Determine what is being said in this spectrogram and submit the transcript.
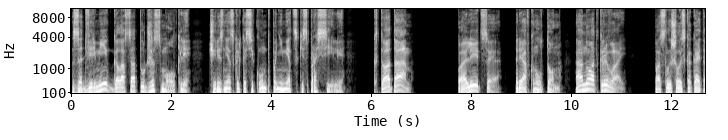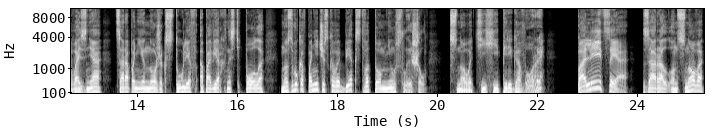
За дверьми голоса тут же смолкли. Через несколько секунд по-немецки спросили. «Кто там?» «Полиция!» — рявкнул Том. «А ну, открывай!» Послышалась какая-то возня, царапанье ножек стульев о поверхность пола, но звуков панического бегства Том не услышал. Снова тихие переговоры. «Полиция!» — заорал он снова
